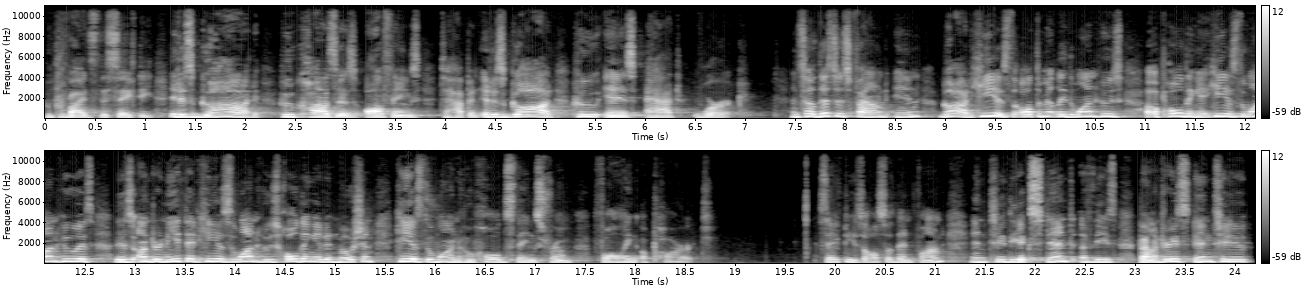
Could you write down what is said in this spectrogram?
who provides the safety. It is God who causes all things to happen. It is God who is at work. And so this is found in God. He is the, ultimately the one who's upholding it. He is the one who is, is underneath it. He is the one who's holding it in motion. He is the one who holds things from falling apart. Safety is also then found into the extent of these boundaries into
